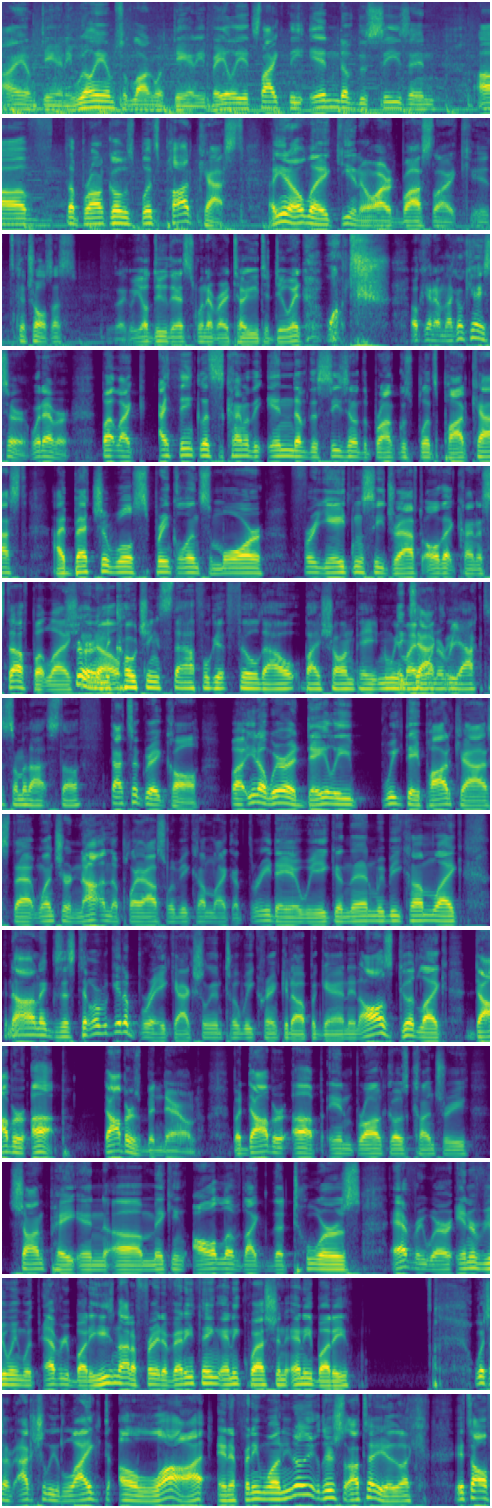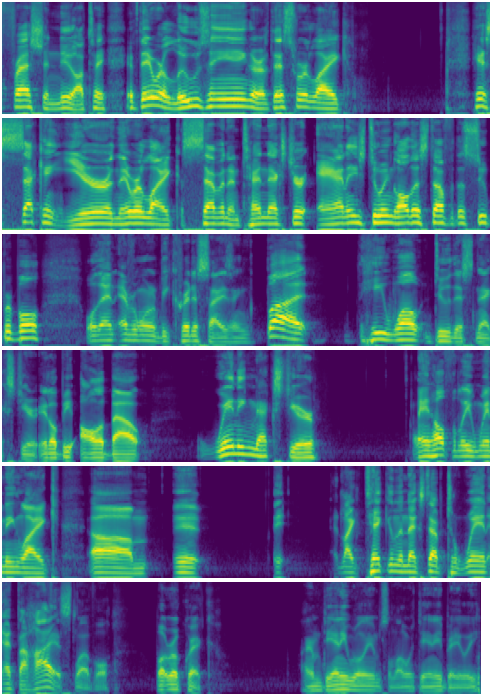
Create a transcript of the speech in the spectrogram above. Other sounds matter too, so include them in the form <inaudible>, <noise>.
I am Danny Williams along with Danny Bailey. It's like the end of the season of the Broncos Blitz podcast. Uh, you know, like, you know, our boss, like, it controls us. Like, well, you'll do this whenever I tell you to do it. <laughs> Okay, and I'm like, okay, sir, whatever. But like, I think this is kind of the end of the season of the Broncos Blitz podcast. I bet you we'll sprinkle in some more free agency draft, all that kind of stuff. But like, Sure, you know, and the coaching staff will get filled out by Sean Payton. We might want to react to some of that stuff. that's a great call. But you know, we're a daily weekday podcast that once you're not in the playoffs, we become like a three day a week, and then we become like non-existent, or we get a break actually until we crank it up again. And all's good. Like Dauber up, Dauber's been down, but Dauber up in Broncos country. Sean Payton um, making all of like the tours everywhere, interviewing with everybody. He's not afraid of anything, any question, anybody which I've actually liked a lot. And if anyone, you know, there's, I'll tell you, like, it's all fresh and new. I'll tell you, if they were losing or if this were like his second year and they were like seven and 10 next year and he's doing all this stuff at the Super Bowl, well, then everyone would be criticizing. But he won't do this next year. It'll be all about winning next year and hopefully winning like, um, it, like taking the next step to win at the highest level. But real quick, I am Danny Williams along with Danny Bailey.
